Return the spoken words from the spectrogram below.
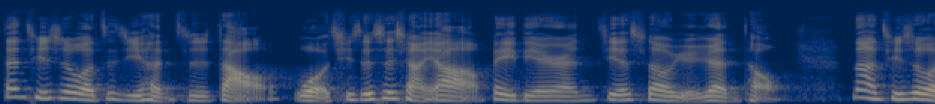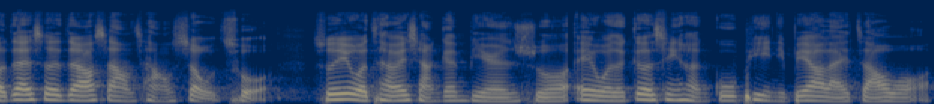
但其实我自己很知道，我其实是想要被别人接受与认同。那其实我在社交上常受挫，所以我才会想跟别人说：“哎，我的个性很孤僻，你不要来找我，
